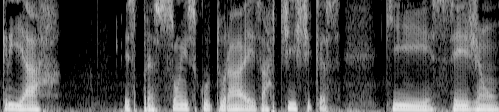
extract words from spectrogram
criar expressões culturais, artísticas que sejam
